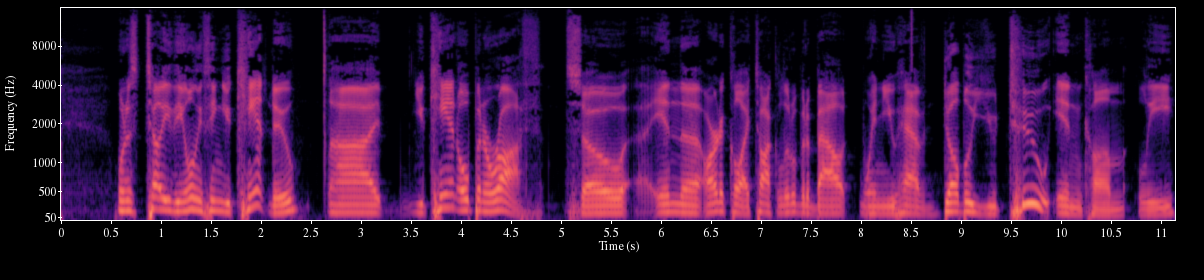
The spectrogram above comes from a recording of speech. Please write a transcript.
I want to tell you the only thing you can't do. Uh, you can't open a Roth. So, uh, in the article, I talk a little bit about when you have W 2 income, Lee,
